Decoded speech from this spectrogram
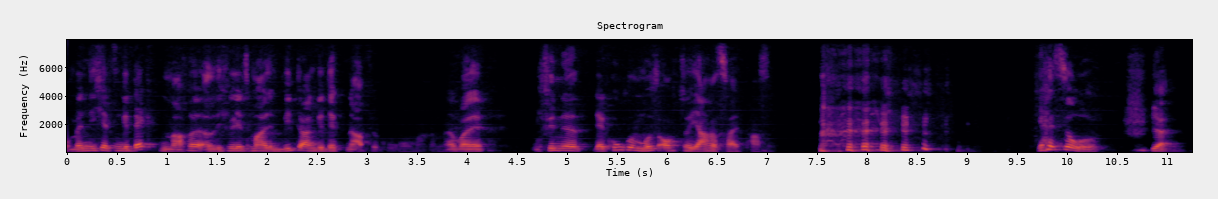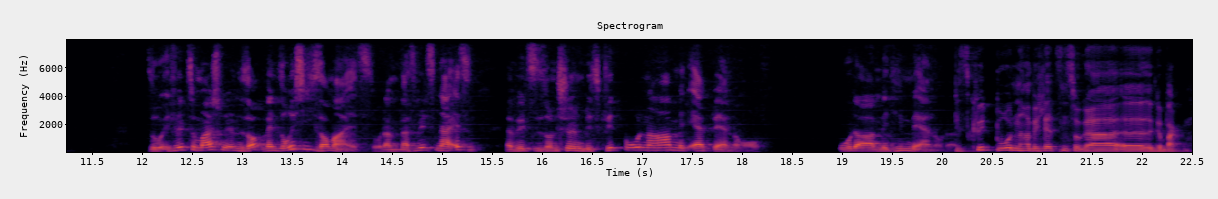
und wenn ich jetzt einen gedeckten mache, also ich will jetzt mal im Winter einen gedeckten Apfelkuchen machen, ne, weil ich finde, der Kuchen muss auch zur Jahreszeit passen. Ja, ist so. Ja. So, ich will zum Beispiel im Sommer, wenn so richtig Sommer ist, so, dann was willst du da essen? Da willst du so einen schönen Biskuitboden haben mit Erdbeeren drauf. Oder mit Himbeeren oder. Biskuitboden habe ich letztens sogar äh, gebacken.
